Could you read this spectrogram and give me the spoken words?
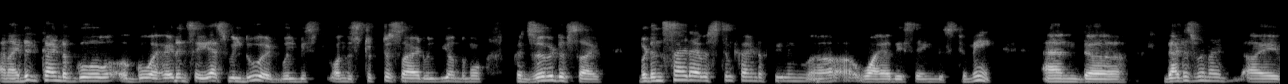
and I did kind of go go ahead and say yes, we'll do it. We'll be on the stricter side. We'll be on the more conservative side but inside i was still kind of feeling uh, why are they saying this to me? And uh, that is when i i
